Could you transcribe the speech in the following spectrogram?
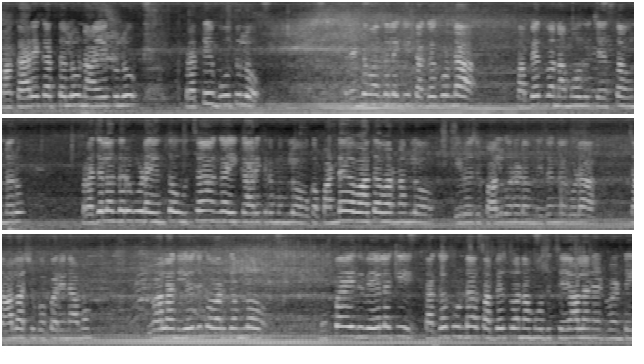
మా కార్యకర్తలు నాయకులు ప్రతి బూతులో రెండు వందలకి తగ్గకుండా సభ్యత్వ నమోదు చేస్తూ ఉన్నారు. ప్రజలందరూ కూడా ఎంతో ఉత్సాహంగా ఈ కార్యక్రమంలో ఒక పండగ వాతావరణంలో ఈరోజు పాల్గొనడం నిజంగా కూడా చాలా శుభ పరిణామం. ఇవాళ నియోజకవర్గంలో ముప్పై ఐదు వేలకి తగ్గకుండా సభ్యత్వ నమోదు చేయాలనేటువంటి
